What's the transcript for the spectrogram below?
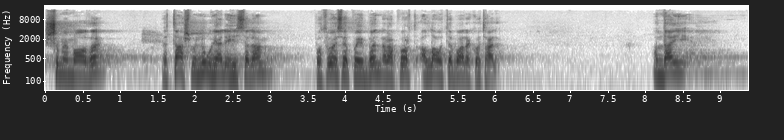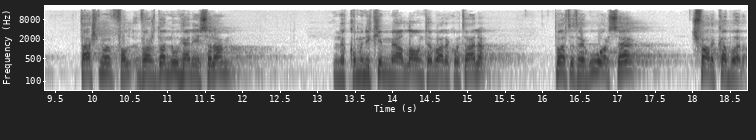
shumë e madhe, dhe tashmë Nuhi alejhi selam pothuajse po i bën raport Allahut tebareke ue teala. Andaj, tashmë vazhdon Nuhi a.s. në komunikim me Allahun tebareke ve teala, për të treguar se çfarë ka bërë.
